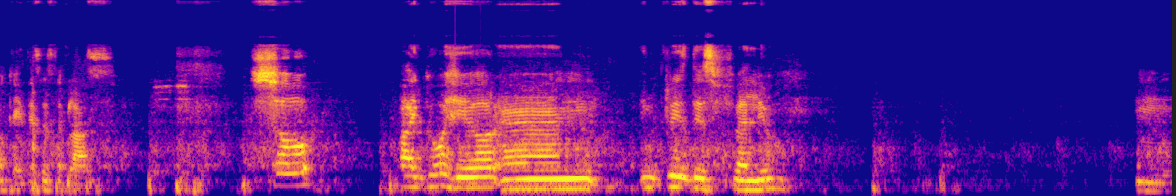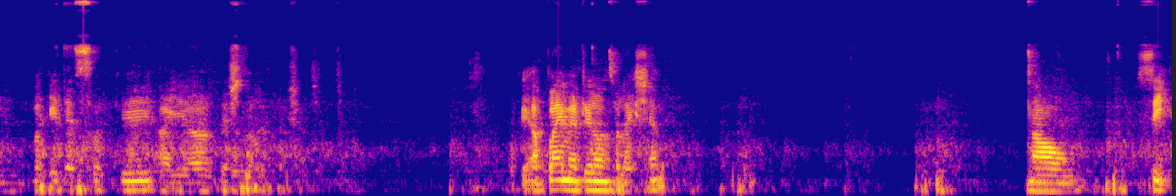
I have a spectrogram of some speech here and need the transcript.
Okay this is the glass. So I go here and increase this value okay I uh, okay apply material on selection. Now see.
